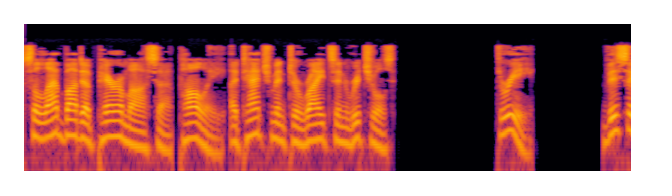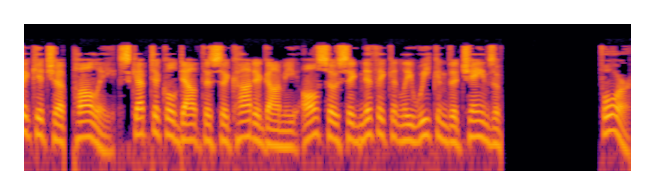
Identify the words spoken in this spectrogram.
Silabbata paramasa Pali, attachment to rites and rituals 3. Vicikiccha Pali, skeptical doubt The Sakadagami also significantly weakened the chains of 4.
